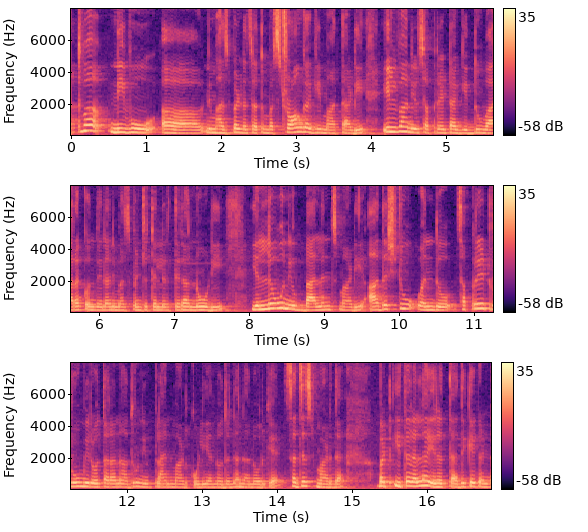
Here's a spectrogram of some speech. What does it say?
ಅಥವಾ ನೀವು ನಿಮ್ಮ ಹಸ್ಬೆಂಡ್ ಹತ್ರ ತುಂಬ ಸ್ಟ್ರಾಂಗಾಗಿ ಮಾತಾಡಿ, ಇಲ್ವಾ ನೀವು ಸಪ್ರೇಟಾಗಿದ್ದು ವಾರಕ್ಕೊಂದಿನ ನಿಮ್ಮ ಹಸ್ಬೆಂಡ್ ಜೊತೆಲಿರ್ತೀರ ನೋಡಿ, ಎಲ್ಲವೂ ನೀವು ಬ್ಯಾಲೆನ್ಸ್ ಮಾಡಿ, ಆದಷ್ಟು ಒಂದು ಸಪ್ರೇಟ್ ರೂಮ್ ಇರೋ ಥರನಾದರೂ ನೀವು ಪ್ಲ್ಯಾನ್ ಮಾಡ್ಕೊಳ್ಳಿ ಅನ್ನೋದನ್ನು ನಾನು ಅವ್ರಿಗೆ ಸಜೆಸ್ಟ್ ಮಾಡಿದೆ. ಬಟ್ ಈ ಥರ ಎಲ್ಲ ಇರುತ್ತೆ. ಅದಕ್ಕೆ ಗಂಡ,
